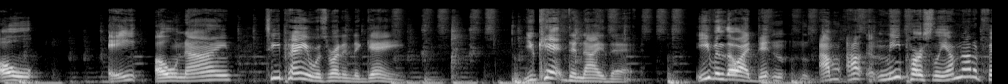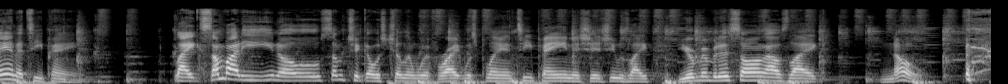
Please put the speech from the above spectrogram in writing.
08, 09, T Pain was running the game. You can't deny that. Even though I didn't, I'm I, me personally, I'm not a fan of T Pain. Like somebody, you know, some chick I was chilling with, right, was playing T Pain and shit. She was like, "You remember this song?" I was like, "No."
